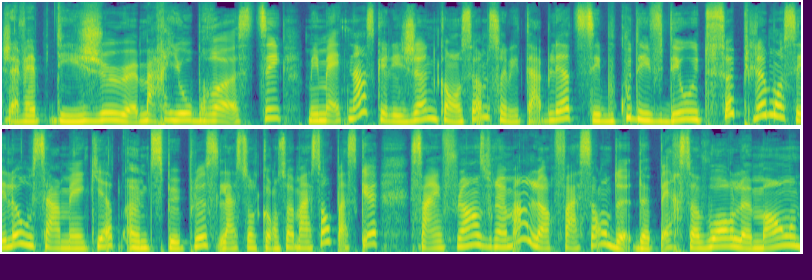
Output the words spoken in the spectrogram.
J'avais des jeux euh, Mario Bros. t'sais. Mais maintenant, ce que les jeunes consomment sur les tablettes, c'est beaucoup des vidéos et tout ça. Puis là, moi, c'est là où ça m'inquiète un petit peu plus la surconsommation parce que ça influence vraiment leur façon de, percevoir le monde.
